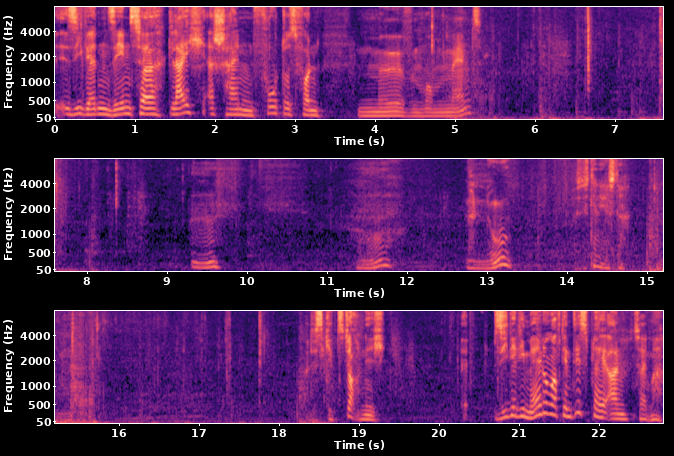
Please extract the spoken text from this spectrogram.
Sie werden sehen, Sir, gleich erscheinen Fotos von Möwen. Moment. Mhm. Oh. Nanu. Was ist denn, Erster? Das gibt's doch nicht. Äh, Sieh dir die Meldung auf dem Display an. Zeig mal.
